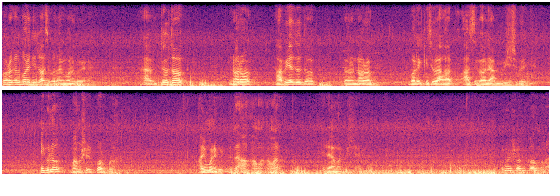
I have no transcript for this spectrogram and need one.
পরকাল বলে কিছু আছে বলে আমি মনে করি না। দুদক নরক হাবিয়া দুদক নরক বলে কিছু আছে বলে আমি বিশ্বাস করি না। এগুলো মানুষের কল্পনা। আমি মনে করি এটা আমার আমার এটা আমার বিশ্বাস। এগুলো সবই কল্পনা।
